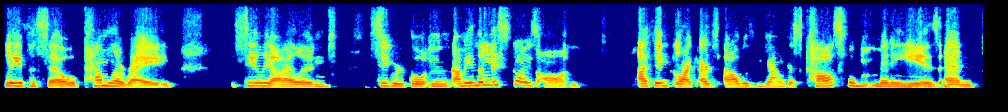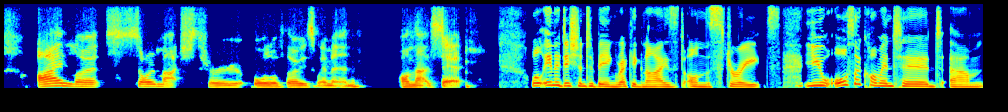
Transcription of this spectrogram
Leah Purcell, Pamela Rabe, Celia Ireland, Sigrid Thornton. I mean, the list goes on. I think, like, as I was the youngest cast for many years, and I learnt so much through all of those women on that set. Well, in addition to being recognised on the streets, you also commented um,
